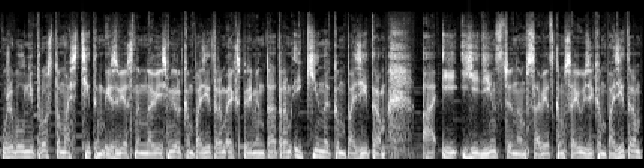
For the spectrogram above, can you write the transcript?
уже был не просто маститым, известным на весь мир композитором-экспериментатором и кинокомпозитором, а и единственным в Советском Союзе композитором,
